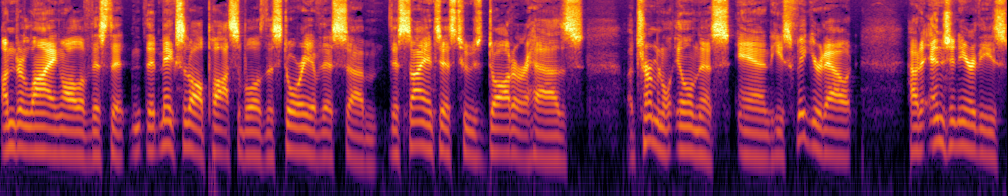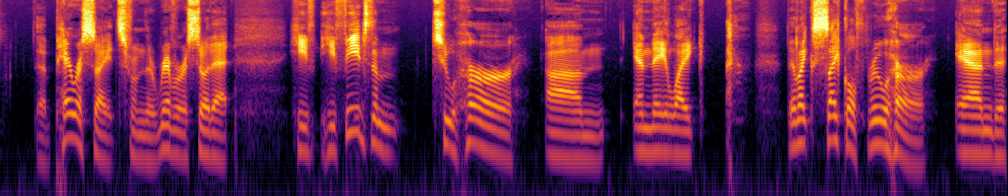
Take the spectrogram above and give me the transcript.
underlying all of this that that makes it all possible. Is the story of this um, this scientist whose daughter has a terminal illness, and he's figured out how to engineer these uh, parasites from the river so that he he feeds them to her, um, and they like they like cycle through her. And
